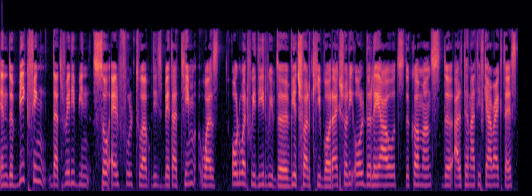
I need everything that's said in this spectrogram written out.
And the big thing that really been so helpful to have this beta team was all what we did with the virtual keyboard. Actually, all the layouts, the commands, the alternative characters,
